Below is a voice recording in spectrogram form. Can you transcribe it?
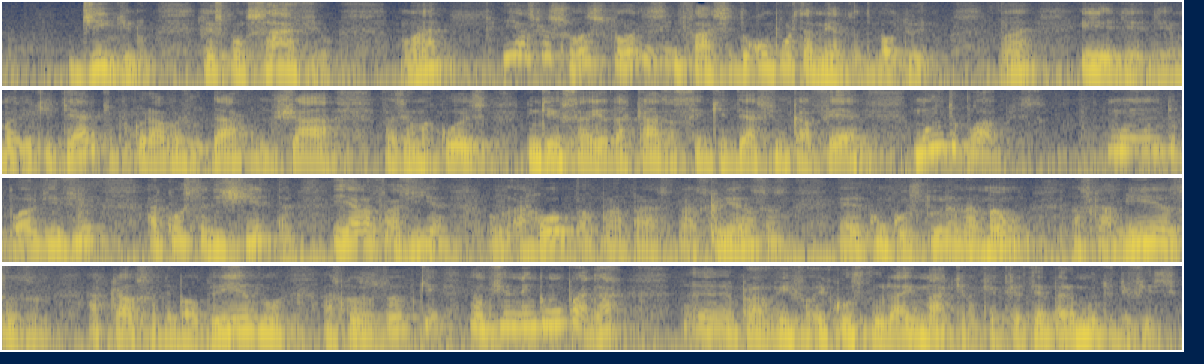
digno, responsável, não é? E as pessoas todas em face do comportamento de Balduino não é? e de, de Maria Quitéria, que procurava ajudar com chá, fazer uma coisa, ninguém saía da casa sem que desse um café, muito pobres, muito pobres, viviam à custa de chita e ela fazia a roupa para as crianças é, com costura na mão, as camisas, a calça de Balduino, as coisas todas, porque não tinha nem como pagar é, para costurar em máquina, que naquele tempo era muito difícil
